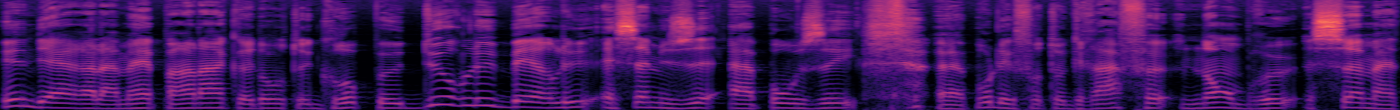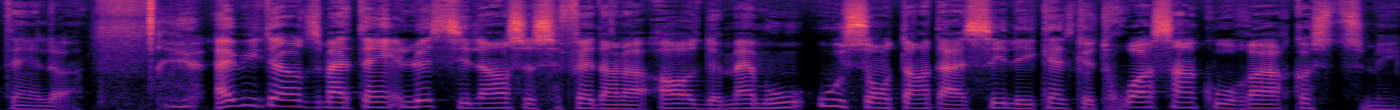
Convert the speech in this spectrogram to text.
une bière à la main, pendant que d'autres groupes d'hurlu-berlu s'amusaient à poser euh, pour les photographes nombreux ce matin-là. À 8 heures du matin, le silence se fait dans la hall de Mamou où sont entassés les quelques 300 coureurs costumés.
